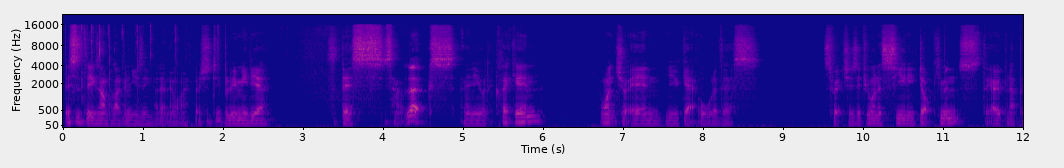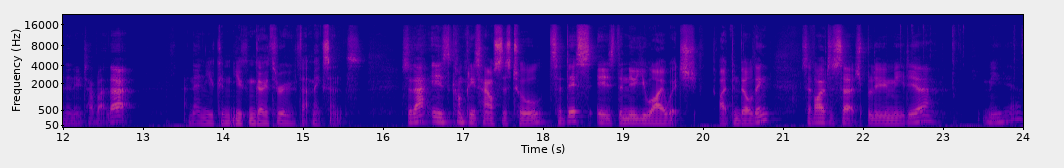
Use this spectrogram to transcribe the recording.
this is the example I've been using. I don't know why, let's just do Blue Media. So this is how it looks. And then you got to click in. And once you're in, you get all of this switches. If you want to see any documents, they open up in a new tab like that. And then you can, you can go through, if that makes sense. So that is Companies House's tool. So this is the new UI which I've been building. So if I were to search blue media, media.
